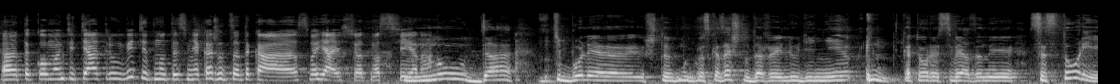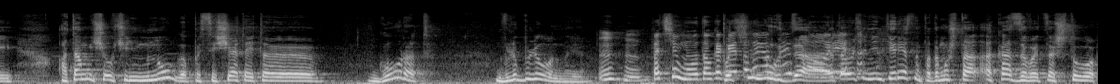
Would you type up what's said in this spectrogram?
таком амфитеатре увидеть, ну, то есть, мне кажется, такая своя еще атмосфера. Ну да, тем более, что могу сказать, что даже люди, не, которые связаны с историей, а там еще очень много посещают это город влюбленные. Мгм. Почему? Там какая-то, Почему? Да, история. это очень интересно, потому что оказывается, что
